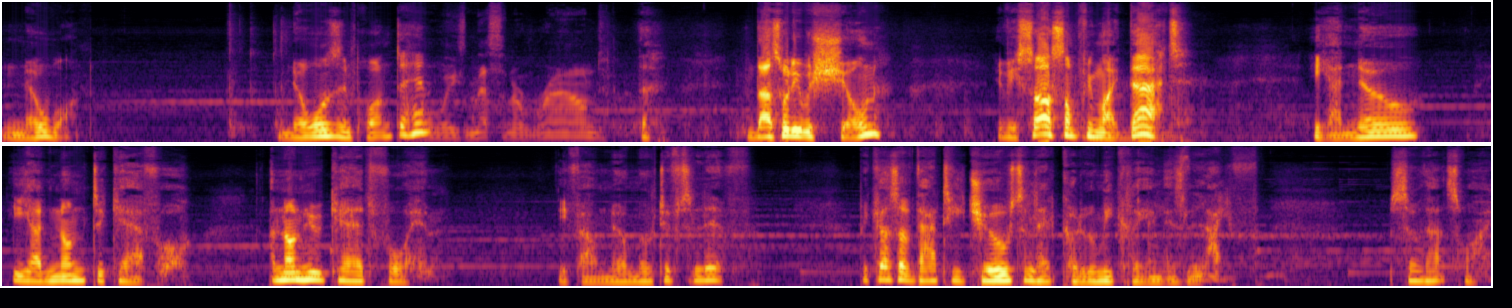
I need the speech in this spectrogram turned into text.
No one. No one's important to him? Always messing around. That's what he was shown? If he saw something like that, he had no. he had none to care for, and none who cared for him. He found no motive to live. Because of that, he chose to let Kirumi claim his life. So that's why.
